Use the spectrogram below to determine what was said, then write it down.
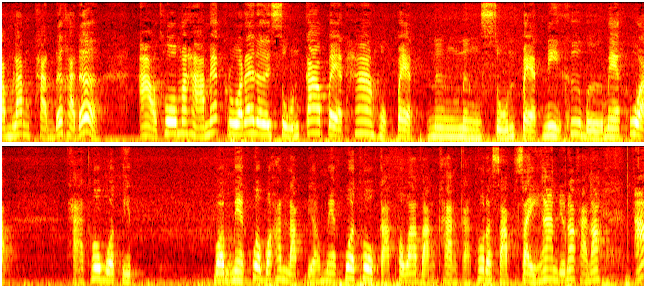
กำลังทันเด้อค่ะเด้ออ้าวโทรมาหาแม่ครัวได้เลย 0985681108 นี่คือเบอร์แม่ครัวถ้าโทรบ่ติดบ่แม่ครัวบ่ทันรับเดี๋ยวแม่ครัวโทรกลับเพราะว่าบางครั้งกะโทรศัพท์ใส่งานอยู่เนาะค่ะเนาะ เอ้า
